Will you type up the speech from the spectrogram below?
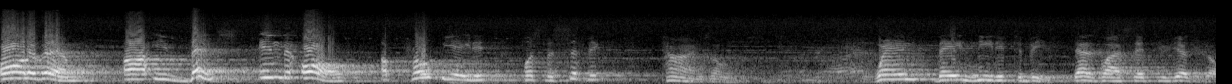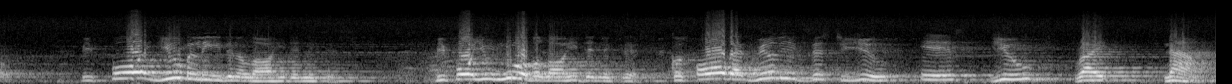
all of them are events in the all appropriated for specific time zones when they needed to be. That is why I said a few years ago, before you believed in Allah, he didn't exist. Before you knew of Allah, he didn't exist. Because all that really exists to you is you right now.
